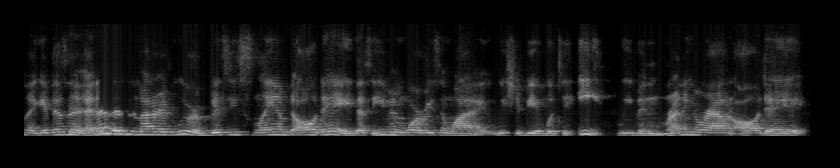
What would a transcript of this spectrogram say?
Like it doesn't, yeah. and it doesn't matter if we were busy, slammed all day. That's even more reason why we should be able to eat. We've been running around all day.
